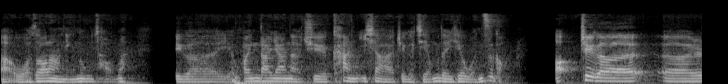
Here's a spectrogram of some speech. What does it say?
啊，我造浪，您弄潮嘛。这个也欢迎大家呢去看一下这个节目的一些文字稿。好，这个呃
